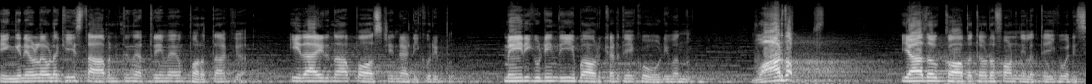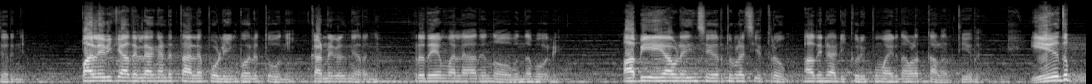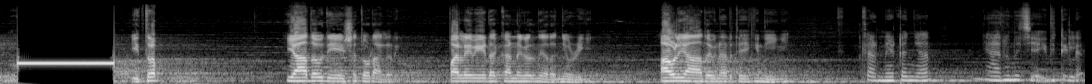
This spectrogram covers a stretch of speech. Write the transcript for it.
ഇങ്ങനെയുള്ളവളൊക്കെ ഈ സ്ഥാപനത്തിൽ നിന്ന് എത്രയും വേഗം പുറത്താക്കുക. ഇതായിരുന്നു ആ പോസ്റ്റിന്റെ അടിക്കുറിപ്പ്. മേരിക്കുട്ടിയും ദീപ അവർക്കടുത്തേക്ക് ഓടി വന്നു. വാർദ്ധം! യാദവ് കോപത്തോടെ ഫോൺ നിലത്തേക്ക് വലിച്ചെറിഞ്ഞു. പലവിക്ക് അതെല്ലാം കണ്ട് തല പൊളിയും പോലെ തോന്നി. കണ്ണുകൾ നിറഞ്ഞു. ഹൃദയം വല്ലാതെ നോവുന്ന പോലെ. അബിയെ അവളെയും ചേർത്തുള്ള ചിത്രവും അതിന്റെ അടിക്കുറിപ്പുമായിരുന്നു അവളെ തളർത്തിയത്. ഏത് ഇത്ര? യാദവ് ദേഷ്യത്തോട് അലറി. പലവിയുടെ കണ്ണുകൾ നിറഞ്ഞൊഴുകി. അവൾ യാദവിനടുത്തേക്ക് നീങ്ങി. കണ്ണേട്ടൻ ഞാൻ ഞാനൊന്നും ചെയ്തിട്ടില്ല.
